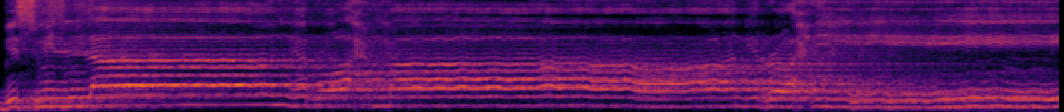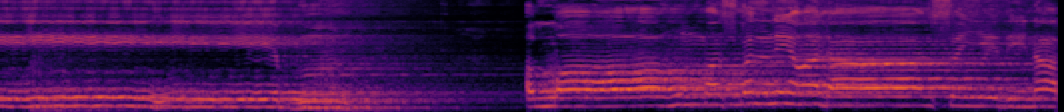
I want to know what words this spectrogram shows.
بسم الله الرحمن الرحيم. اللهم صل على سيدنا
